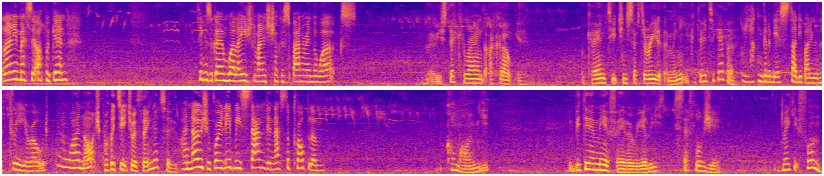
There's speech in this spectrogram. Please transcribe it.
I'll only mess it up again. Things are going well, I usually manage to chuck a spanner in the works. If you stick around, I could help you. Okay, I'm teaching Steph to read at the minute. You could do it together. Well, like I'm going to be a study buddy with a three-year-old. Why not? She'll probably teach you a thing or two. I know, she'll probably leave me standing, that's the problem. Come on, you... You'd be doing me a favour, really. Steph loves you. You'd make it fun.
